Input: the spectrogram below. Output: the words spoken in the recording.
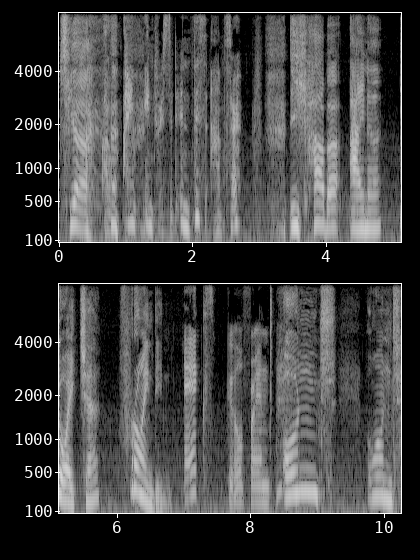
Tja, Oh, I'm interested in this answer. ich habe eine deutsche Freundin. Ex-girlfriend. Und, und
